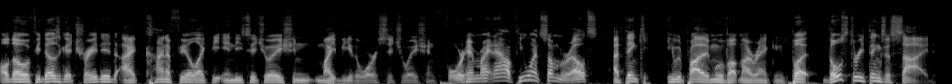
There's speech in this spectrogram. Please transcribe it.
Although if he does get traded, I kind of feel like the Indy situation might be the worst situation for him right now. If he went somewhere else, I think he would probably move up my rankings. But those three things aside,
